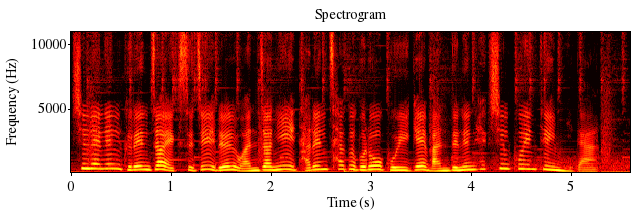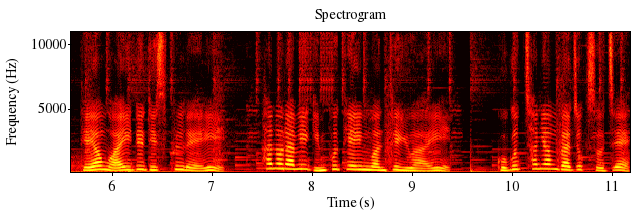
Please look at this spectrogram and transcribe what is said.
실내는 그랜저 XG를 완전히 다른 차급으로 보이게 만드는 핵심 포인트입니다. 대형 와이드 디스플레이, 파노라믹 인포테인먼트 UI, 고급 천연 가죽 소재,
